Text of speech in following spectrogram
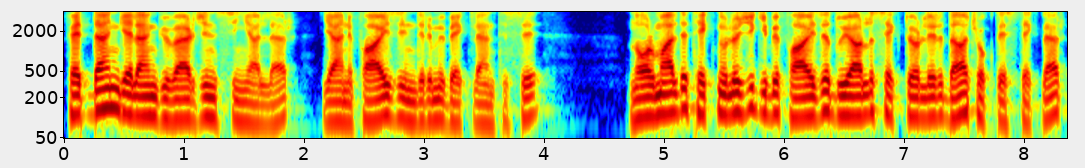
Fed'den gelen güvercin sinyaller, yani faiz indirimi beklentisi, normalde teknoloji gibi faize duyarlı sektörleri daha çok destekler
